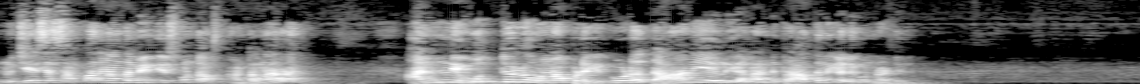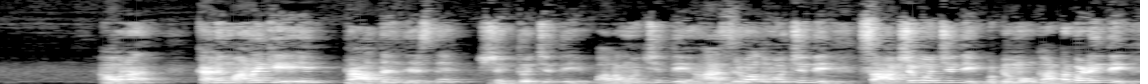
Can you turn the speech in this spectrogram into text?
నువ్వు చేసే సంపాదన అంతా మేము తీసుకుంటాం అంటున్నారా? అన్ని ఒత్తులు ఉన్నప్పటికీ కూడా దానియలు ఎలాంటి ప్రార్థన కలిగి ఉన్నాడు? అవునా? కానీ మనకి ప్రార్థన చేస్తే శక్తి వచ్చింది బలం వచ్చింది ఆశీర్వాదం వచ్చింది సాక్ష్యం వచ్చింది కుటుంబం కట్టబడింది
